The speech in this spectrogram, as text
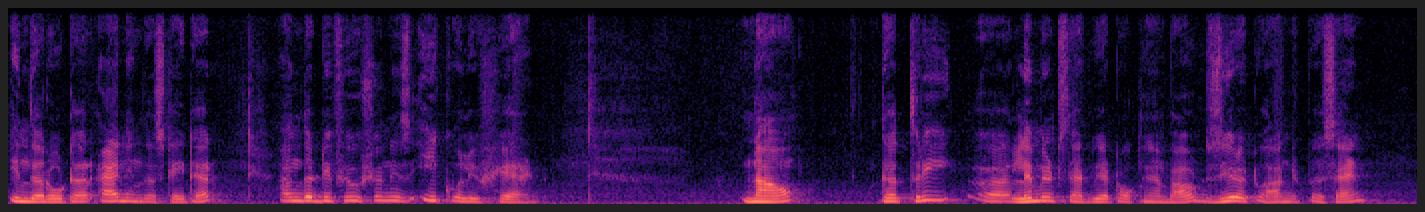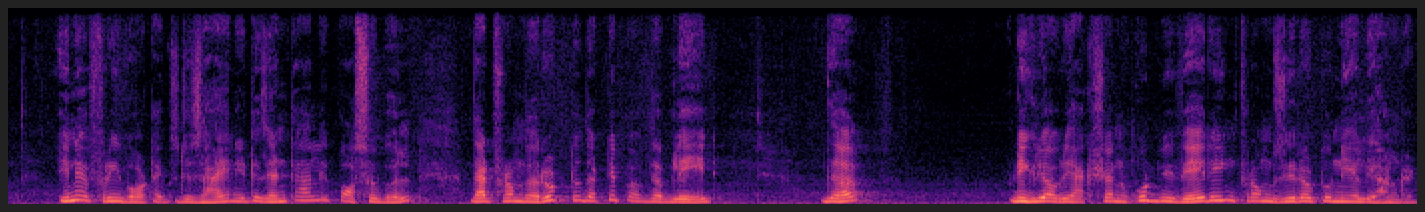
in the rotor and in the stator and the diffusion is equally shared. Now, the three uh, limits that we are talking about 0 to 100 percent in a free vortex design it is entirely possible that from the root to the tip of the blade the degree of reaction could be varying from 0 to nearly 100.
